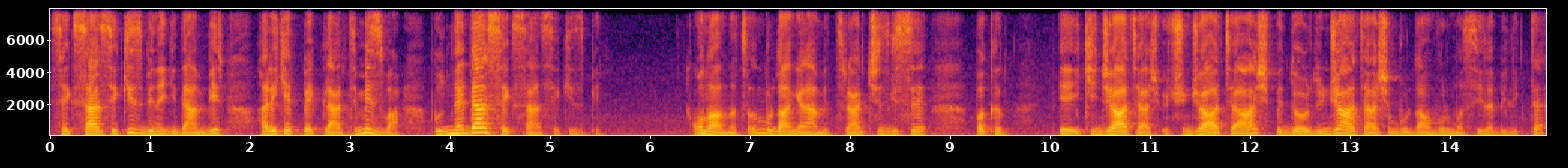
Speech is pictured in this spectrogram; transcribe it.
88 bine giden bir hareket beklentimiz var. Bu neden 88 bin? Onu anlatalım. Buradan gelen bir trend çizgisi. Bakın e, ikinci ATH, üçüncü ATH ve dördüncü ATH'ın buradan vurmasıyla birlikte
